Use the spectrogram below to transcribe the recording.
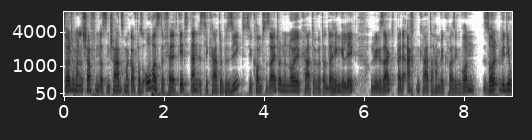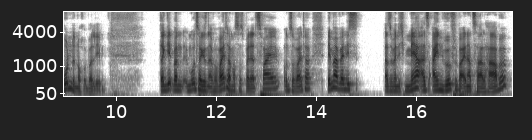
Sollte man es schaffen, dass ein Schadensmarker auf das oberste Feld geht, dann ist die Karte besiegt, sie kommt zur Seite und eine neue Karte wird dann dahingelegt. Und wie gesagt, bei der achten Karte haben wir quasi gewonnen, sollten wir die Runde noch überleben. Dann geht man im Uhrzeigersinn einfach weiter, machst das bei der 2 und so weiter. Immer wenn ich also wenn ich mehr als einen Würfel bei einer Zahl habe,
